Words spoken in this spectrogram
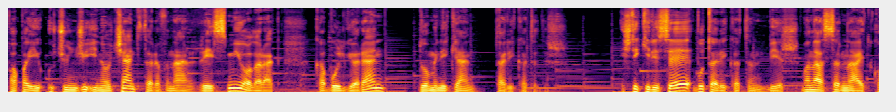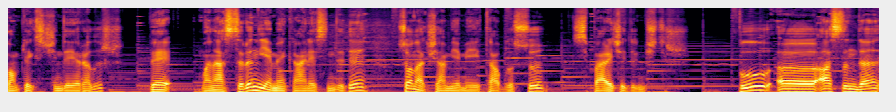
Papa 3. Innocent tarafından resmi olarak kabul gören Dominiken tarikatıdır. İşte kilise bu tarikatın bir manastırına ait kompleks içinde yer alır ve manastırın yemekhanesinde de son akşam yemeği tablosu sipariş edilmiştir. Bu aslında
